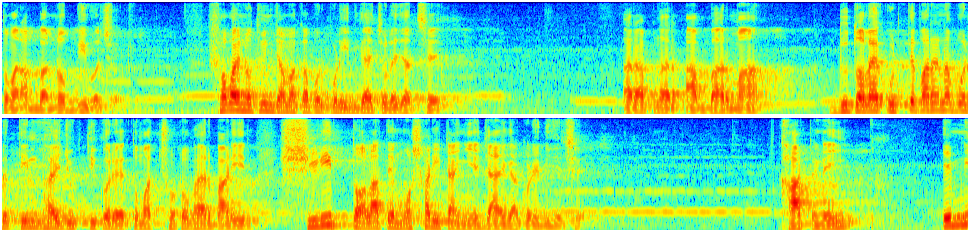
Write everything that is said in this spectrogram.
তোমার আব্বার নব্বই বছর। সবাই নতুন জামা কাপড় পরে ঈদগায় চলে যাচ্ছে। আর আপনার আব্বার মা দুতলায় উঠতে পারে না বলে তিন ভাই যুক্তি করে তোমার ছোট ভাইয়ের বাড়ির সিঁড়ির তলাতে মশারি টাঙিয়ে জায়গা করে দিয়েছে। খাট নেই। এমনি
